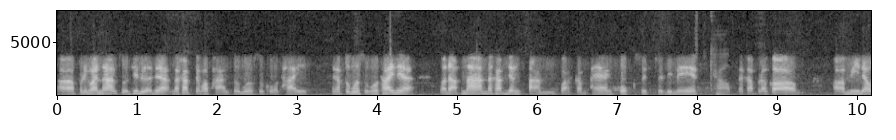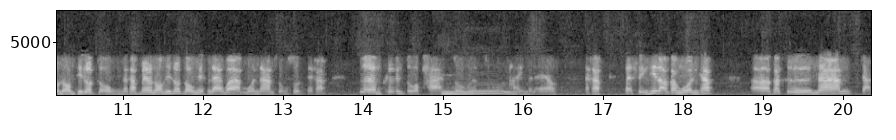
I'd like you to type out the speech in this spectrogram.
เอ่อปริมาณน้ำส่วนที่เหลือเนี่ยนะครับ จะมาผ่านตัวเมืองสุโขทัย นะครับตัวเมืองสุโขทัยเนี่ยระดับน้ำนะครับยังต่ำกว่ากำแพง 60เซนติเมตรครับ นะครับ แล้วก็เอ่อมีแนวโน้มที่ลดลงนะครับ แนวโน้มที่ลดลงเนี่ยแสดงว่ามวลน้ำสูงสุดนะครับ เริ่มเคลื่อนตัวผ่านอืม ตัวเมืองสุโขทัยมาแล้วนะครับ แต่สิ่งที่เรากังวลครับเอ่อก็คือน้ำจาก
